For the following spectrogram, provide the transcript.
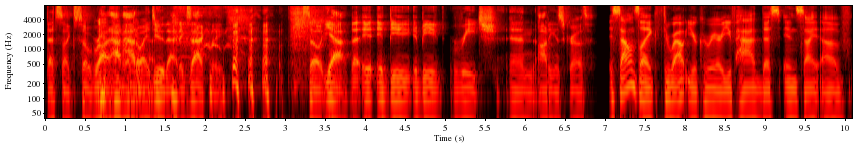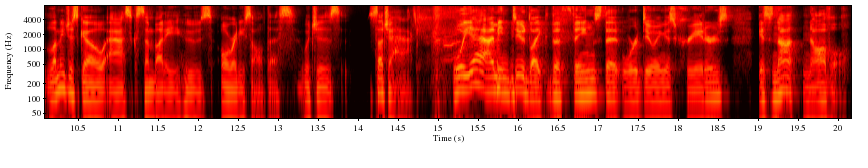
that's like so broad. How, how do I do that exactly? so yeah, that it, would be it'd be reach and audience growth. It sounds like throughout your career you've had this insight of let me just go ask somebody who's already solved this, which is such a hack. well, yeah, I mean, dude, like the things that we're doing as creators, it's not novel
